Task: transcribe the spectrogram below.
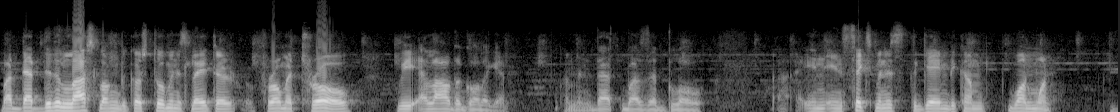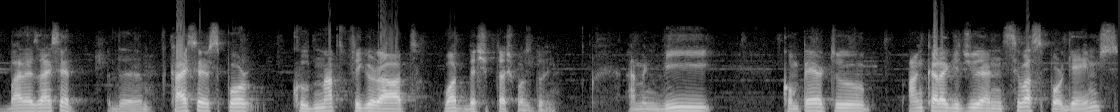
But that didn't last long because two minutes later, from a throw, we allowed the goal again. I mean, that was a blow. Uh, in, in six minutes, the game became 1 1. But as I said, the Kayserispor could not figure out what Beşiktaş was doing. I mean, we, compared to Ankara Gücü and Sivasspor games,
